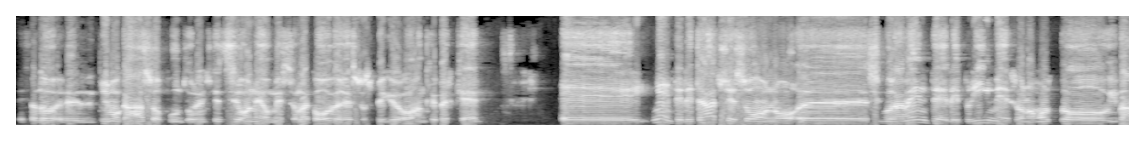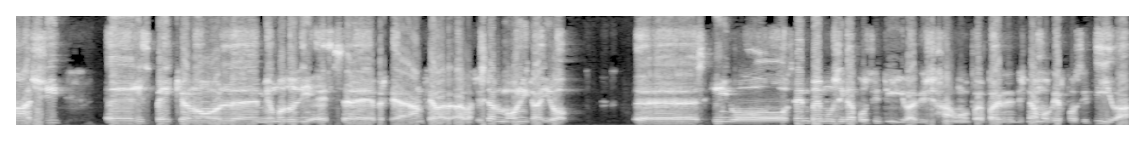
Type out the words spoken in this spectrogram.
è stato eh, il primo caso, appunto, un'eccezione, ho messo la cover, adesso spiegherò anche perché. E, niente, le tracce sono eh, sicuramente le prime sono molto vivaci, eh, rispecchiano il mio modo di essere, perché anche alla, alla fisarmonica io eh, scrivo sempre musica positiva, diciamo, per, diciamo che è positiva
